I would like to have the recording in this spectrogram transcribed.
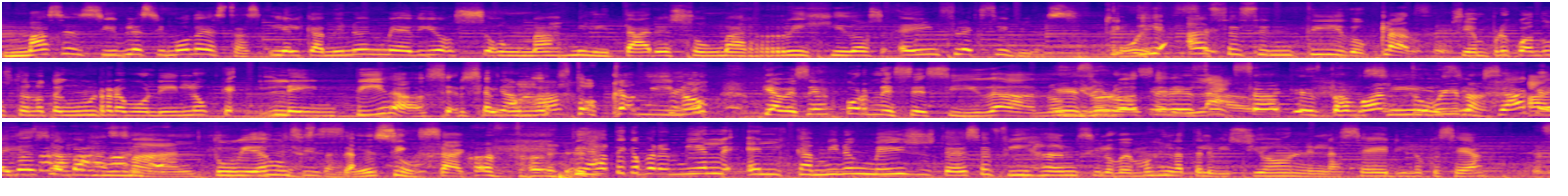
más sensibles y modestas. Y el camino en medio son más militares, son más rígidos e inflexibles. Sí, y sí. hace sentido, claro, siempre y cuando usted no tenga un remolino que le impida hacerse alguno de estos caminos, que a veces es por necesidad, ¿no? y que si uno lo no hace de lado. zigzag, está mal Sí, tu vida. zigzag. Ahí entonces está vas mal, tu vida es un zigzag. Fíjate que para mí el, el camino en medio, si ustedes se fijan, si lo vemos en la televisión, en la serie, lo que sea, Es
